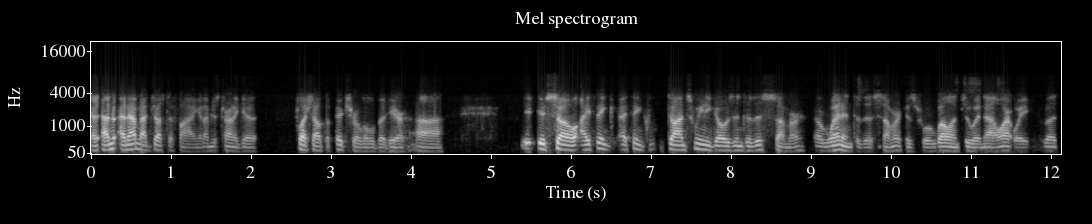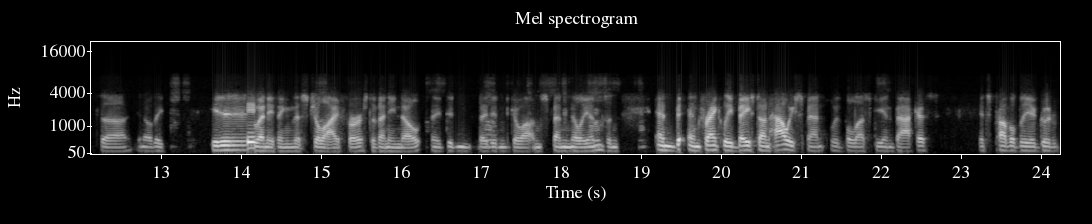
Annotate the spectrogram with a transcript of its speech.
And, and I'm not justifying it. I'm just trying to get flesh out the picture a little bit here. Uh, so I think I think Don Sweeney goes into this summer or went into this summer because we're well into it now, aren't we? But uh, you know they he didn't do anything this July 1st of any note. They didn't they didn't go out and spend millions and and and frankly, based on how he spent with Beleskey and Backes, it's probably a good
